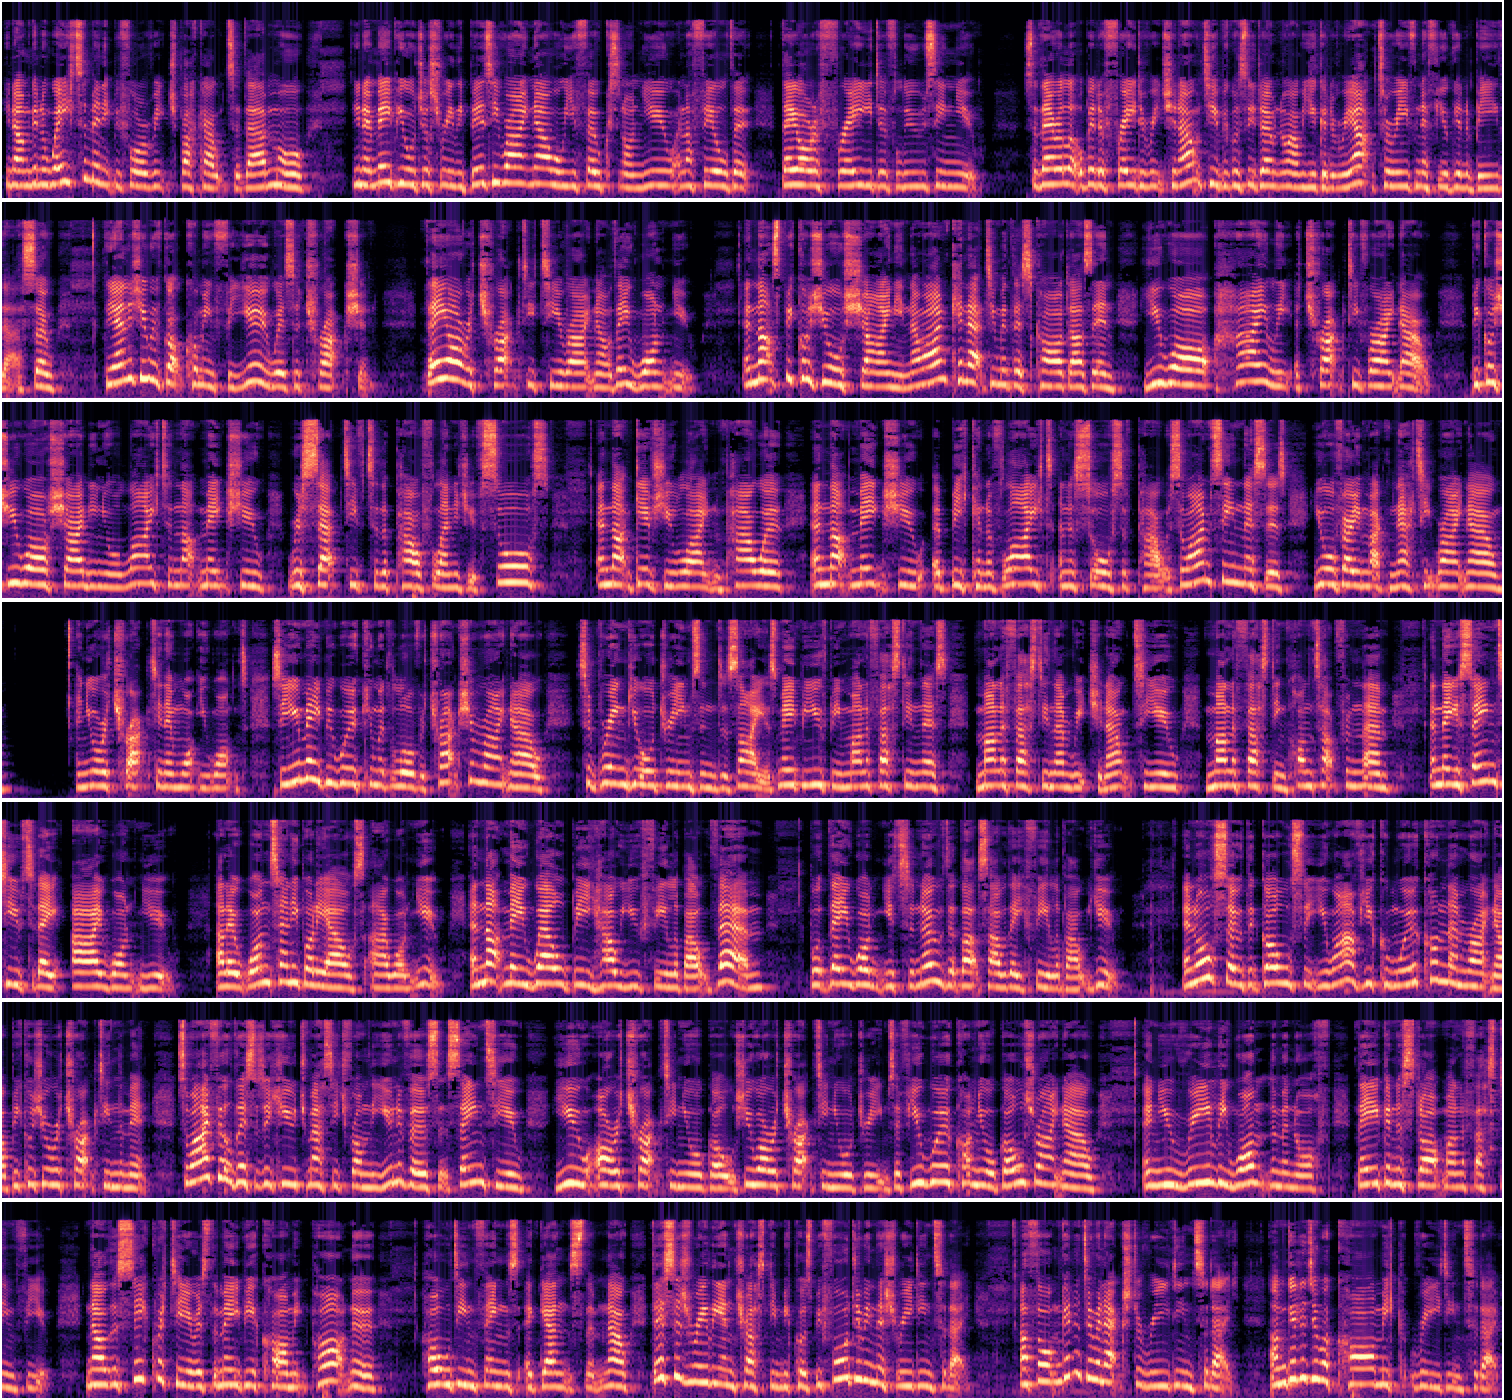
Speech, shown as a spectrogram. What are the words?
you know i'm going to wait a minute before i reach back out to them or you know, maybe you're just really busy right now or you're focusing on you. And I feel that they are afraid of losing you. So they're a little bit afraid of reaching out to you because they don't know how you're going to react or even if you're going to be there. So the energy we've got coming for you is attraction. They are attracted to you right now. They want you. And that's because you're shining. Now, I'm connecting with this card as in you are highly attractive right now because you are shining your light and that makes you receptive to the powerful energy of source and that gives you light and power and that makes you a beacon of light and a source of power. So I'm seeing this as you're very magnetic right now and you're attracting in what you want. So you may be working with the law of attraction right now to bring your dreams and desires. Maybe you've been manifesting this, manifesting them reaching out to you, manifesting contact from them. And they're saying to you today, I want you. I don't want anybody else, I want you. And that may well be how you feel about them, but they want you to know that that's how they feel about you. And also the goals that you have, you can work on them right now because you're attracting them in. So I feel this is a huge message from the universe that's saying to you, you are attracting your goals. You are attracting your dreams. If you work on your goals right now, and you really want them enough, they are going to start manifesting for you. Now, the secret here is there may be a karmic partner holding things against them. Now, this is really interesting because before doing this reading today, I thought I'm going to do an extra reading today. I'm going to do a karmic reading today.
